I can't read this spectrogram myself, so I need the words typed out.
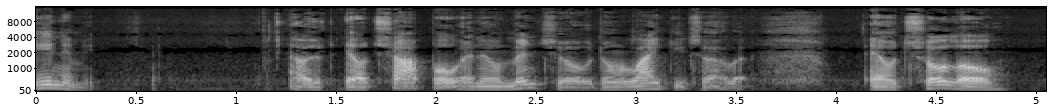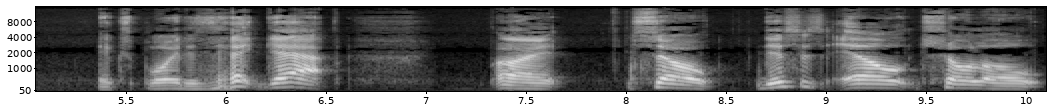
enemy. El, Chapo and El Mencho don't like each other. El Cholo exploited that gap. All right, so this is El Cholo.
